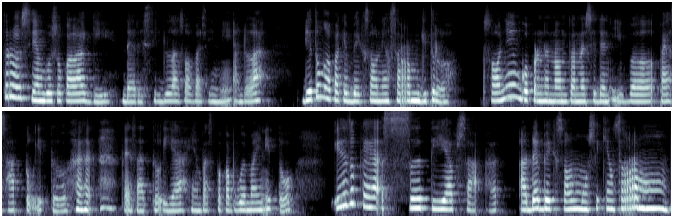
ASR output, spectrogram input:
Terus yang gue suka lagi dari si The Last of Us ini adalah dia tuh nggak pakai background yang serem gitu loh soalnya yang gue pernah nonton Resident Evil PS1 itu PS1 iya yang pas bokap gue main itu itu tuh kayak setiap saat ada background musik yang serem.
